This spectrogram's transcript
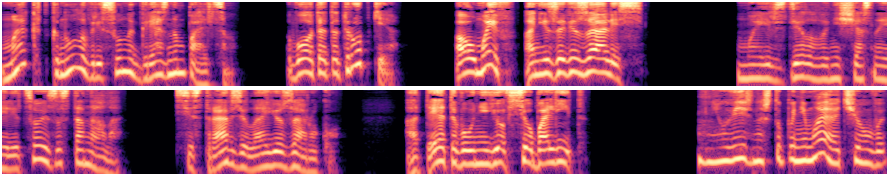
Мэг ткнула в рисунок грязным пальцем. «Вот это трубки! А у Мэйв они завязались!» Мэйв сделала несчастное лицо и застонала. Сестра взяла ее за руку. «От этого у нее все болит!» «Не уверена, что понимаю, о чем вы».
